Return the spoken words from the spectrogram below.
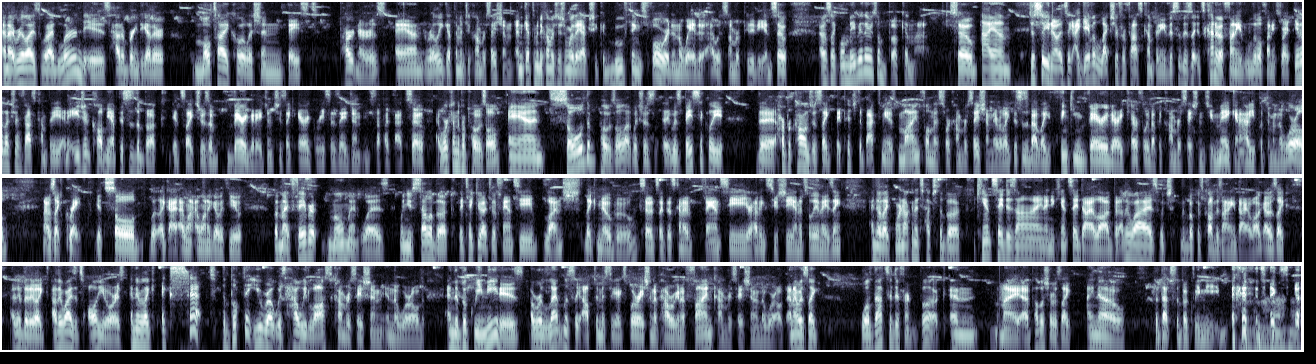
And I realized what I'd learned is how to bring together multi coalition based partners and really get them into conversation and get them into conversation where they actually could move things forward in a way that had with some rapidity. And so I was like, well, maybe there's a book in that. So I am um, just so you know, it's like I gave a lecture for Fast Company. This is it's kind of a funny little funny story. I gave a lecture for Fast Company. An agent called me up. This is the book. It's like she was a very good agent. She's like Eric Ries's agent and stuff like that. So I worked on the proposal and sold the proposal, which was it was basically the HarperCollins was like they pitched it back to me as mindfulness or conversation. They were like, this is about like thinking very, very carefully about the conversations you make and how you put them in the world. And I was like, great, it's sold. Like I, I want I want to go with you. But my favorite moment was when you sell a book, they take you out to a fancy lunch, like Nobu. So it's like this kind of fancy, you're having sushi and it's really amazing. And they're like, we're not going to touch the book. You can't say design and you can't say dialogue, but otherwise, which the book was called Designing Dialogue. I was like, they're like, otherwise, it's all yours. And they were like, except the book that you wrote was how we lost conversation in the world. And the book we need is a relentlessly optimistic exploration of how we're going to find conversation in the world. And I was like, well, that's a different book. And my uh, publisher was like, I know, but that's the book we need. like, so,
